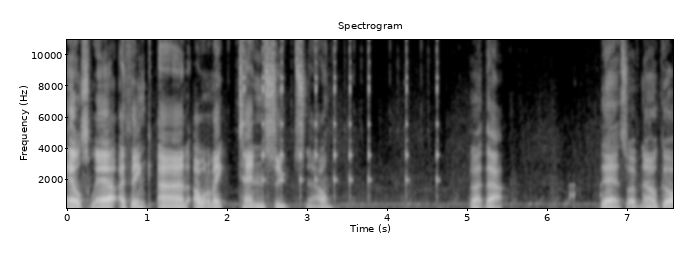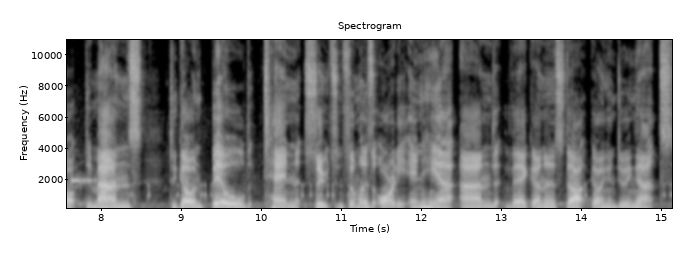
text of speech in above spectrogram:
elsewhere, I think. And I want to make 10 suits now. Like that. There, so I've now got demands to go and build 10 suits. And someone is already in here, and they're going to start going and doing that.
